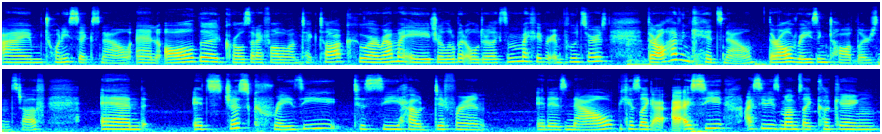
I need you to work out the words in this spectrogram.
I'm 26 now, and all the girls that I follow on TikTok who are around my age or a little bit older, like some of my favorite influencers, they're all having kids now. They're all raising toddlers and stuff. And it's just crazy to see how different it is now because like I, I see I see these moms like cooking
